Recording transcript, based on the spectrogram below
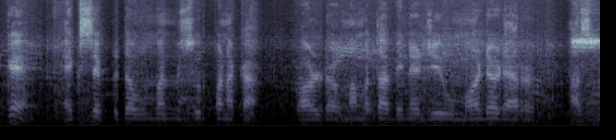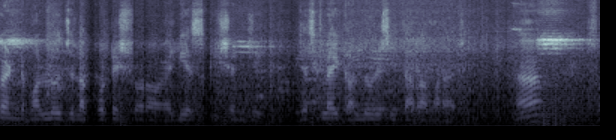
Okay, except the woman Surpanaka called Mamata Banerjee who murdered her husband Mallojula Koteshwara alias Kishanji, just like Alluri Sitaramaraj. Huh? So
